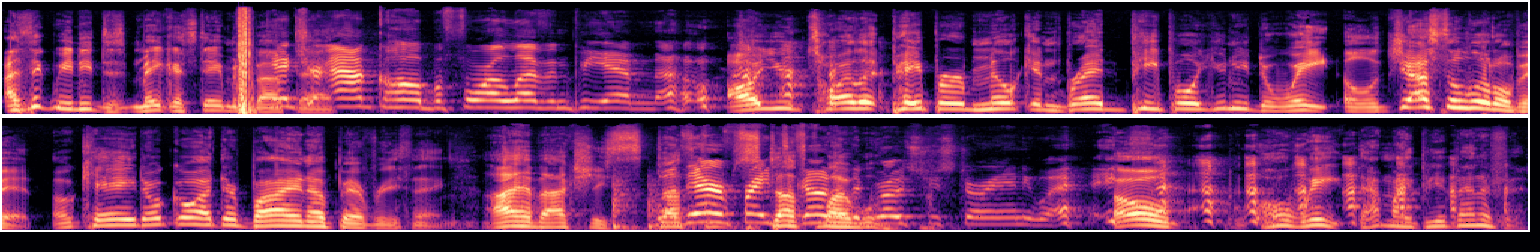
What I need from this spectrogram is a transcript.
I think we need to make a statement about that. Get your alcohol before 11 p.m. though. All you toilet paper, milk, and bread people, you need to wait a, just a little bit, okay? Don't go out there buying up everything. I have actually stuffed. well, they're afraid to go to the wa- grocery store anyway. Oh, oh, wait, that might be a benefit.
